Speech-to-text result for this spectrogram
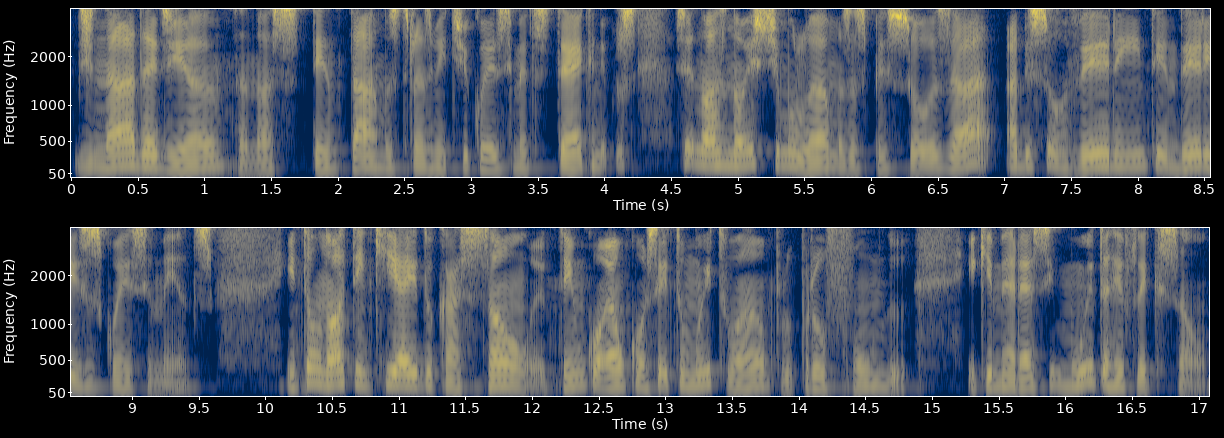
De nada adianta nós tentarmos transmitir conhecimentos técnicos se nós não estimulamos as pessoas a absorverem e entenderem esses conhecimentos. Então, notem que a educação tem um, é um conceito muito amplo, profundo e que merece muita reflexão.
